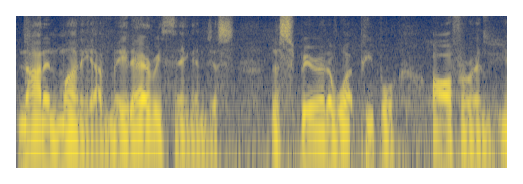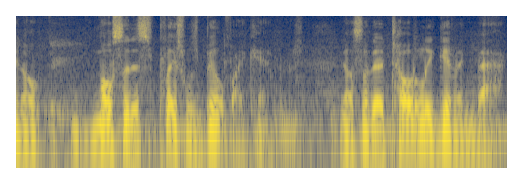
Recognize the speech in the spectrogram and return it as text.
Not in money. I've made everything in just the spirit of what people offer. And, you know, most of this place was built by campers. You know, so they're totally giving back.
